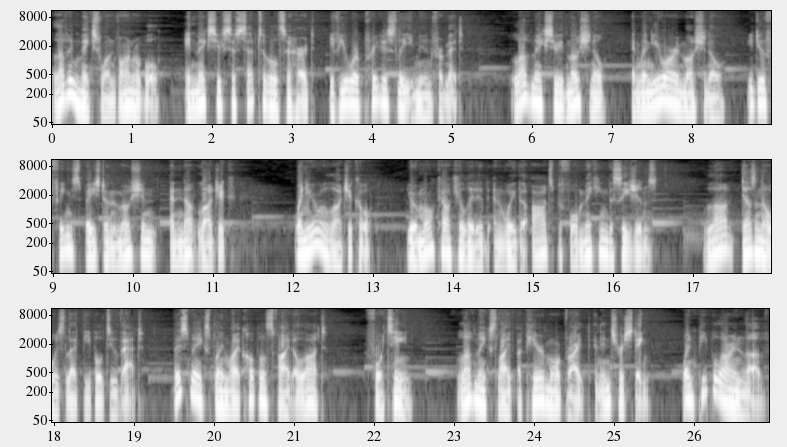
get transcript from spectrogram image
Loving makes one vulnerable. It makes you susceptible to hurt if you were previously immune from it. Love makes you emotional, and when you are emotional, you do things based on emotion and not logic. When you are logical, you are more calculated and weigh the odds before making decisions. Love doesn't always let people do that. This may explain why couples fight a lot. 14. Love makes life appear more bright and interesting. When people are in love,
